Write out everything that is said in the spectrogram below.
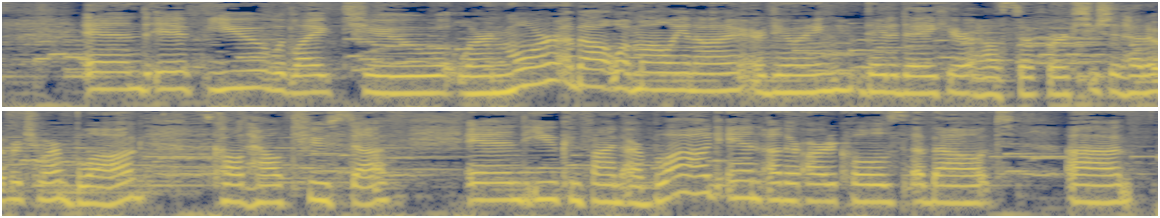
And if you would like to learn more about what Molly and I are doing day to day here at How Stuff Works, you should head over to our blog. It's called How To Stuff. And you can find our blog and other articles about uh,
